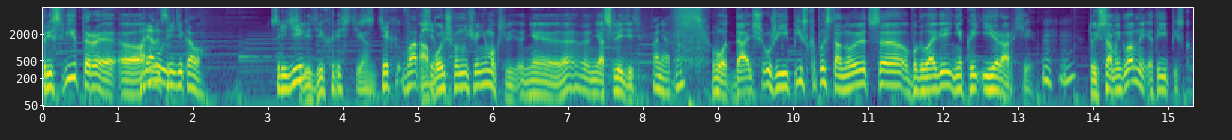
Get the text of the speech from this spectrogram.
Пресвитеры... э, Порядок ну, среди кого? Среди, Среди христиан. тех А вообще. больше он ничего не мог сли- не, да, не отследить. Понятно. Вот. Дальше уже епископы становятся во главе некой иерархии. То есть самый главный — это епископ.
